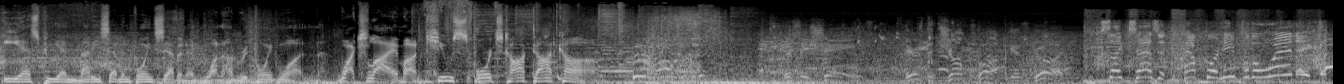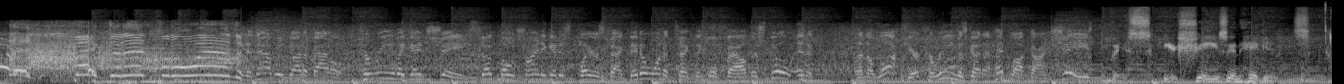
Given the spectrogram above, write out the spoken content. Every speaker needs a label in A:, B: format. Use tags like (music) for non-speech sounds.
A: ESPN 97.7 and 100.1. Watch live on CuseSportsTalk.com.
B: This is Schayes. Here's the jump hook is good.
C: Sykes has it. Half court heat for the win. He got it! Baked it in for the win!
D: And now we've got a battle. Kareem against Schayes. Doug Moe trying to get his players back. They don't want a technical foul. They're still in a, in a lock here. Kareem has got a headlock on Schayes.
A: This is Schayes and Higgins.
